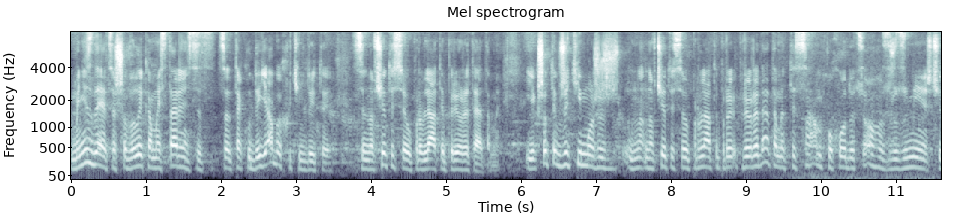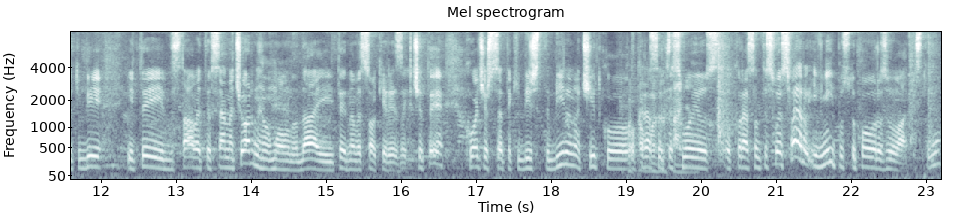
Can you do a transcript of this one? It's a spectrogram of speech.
мені здається, що велика майстерність це, те, куди я би хотів дійти, це навчитися управляти пріоритетами. І якщо ти в житті можеш на- навчитися управляти прі- пріоритетами, ти сам по ходу цього зрозумієш, чи тобі йти і ставити все на чорне умовно, да, і йти на високий ризик, чи ти хочеш все-таки більш стабільно, чітко окреслити свою окреслити свою сферу і в ній поступово розвиватись. Тому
